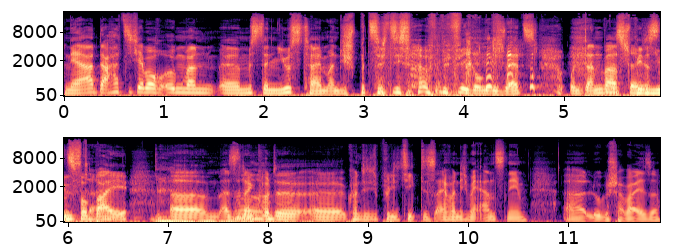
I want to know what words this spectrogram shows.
Ja, da hat sich aber auch irgendwann äh, Mr. Newstime an die Spitze dieser Bewegung gesetzt und dann war es spätestens Newstime. vorbei. Ähm, also dann Oh. konnte, äh, konnte die Politik das einfach nicht mehr ernst nehmen, äh, logischerweise.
